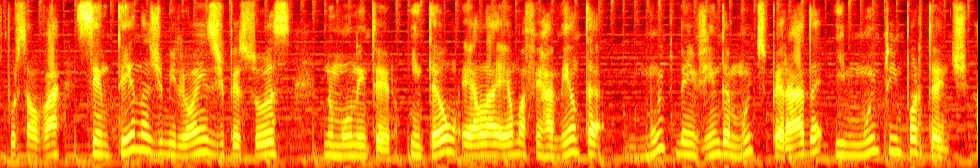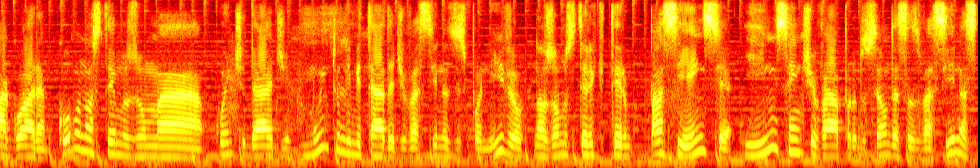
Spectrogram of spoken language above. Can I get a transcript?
por salvar centenas de milhões de pessoas no mundo inteiro. Então, ela é uma ferramenta muito bem-vinda, muito esperada e muito importante. Agora, como nós temos uma quantidade muito limitada de vacinas disponível, nós vamos ter que ter paciência e incentivar a produção dessas vacinas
